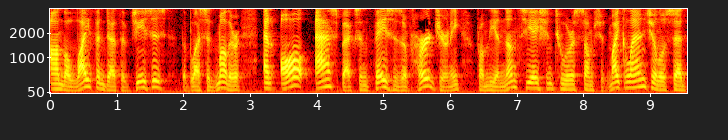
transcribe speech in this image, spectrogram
on the life and death of Jesus, the Blessed Mother, and all aspects and phases of her journey from the Annunciation to her Assumption. Michelangelo said,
